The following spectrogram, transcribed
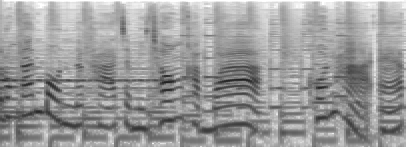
ตรงด้านบนนะคะจะมีช่องคำว่า ค้นหาแอป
